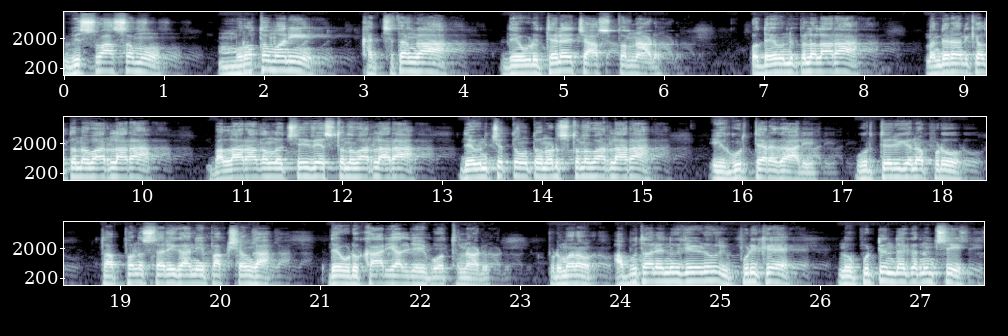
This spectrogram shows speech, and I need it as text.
విశ్వాసము మృతమని ఖచ్చితంగా దేవుడు తెలియచేస్తున్నాడు. ఓ దేవుని పిల్లలారా మందిరానికి వెళ్తున్న వారులారా బల్లారాధనలో చేవేస్తున్న వారులారా దేవుని చిత్తంతో నడుస్తున్న వారులారా ఈ గుర్తెరగాలి. గుర్తెరిగినప్పుడు తప్పనిసరిగా నీ పక్షంగా దేవుడు కార్యాలు చేయబోతున్నాడు. ఇప్పుడు మనం అద్భుతాలు ఎందుకు చేయడు? ఇప్పటికే నువ్వు పుట్టిన దగ్గర నుంచి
